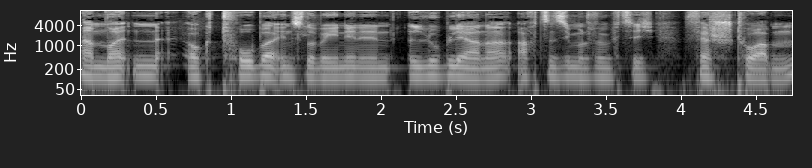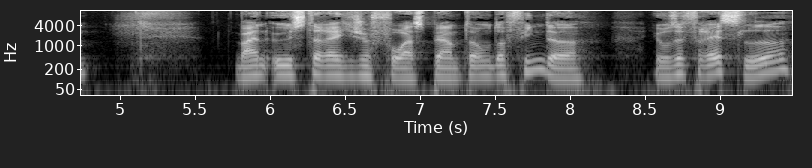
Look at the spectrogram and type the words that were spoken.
am 9. Oktober in Slowenien in Ljubljana 1857 verstorben war ein österreichischer Forstbeamter und Erfinder. Josef Ressel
